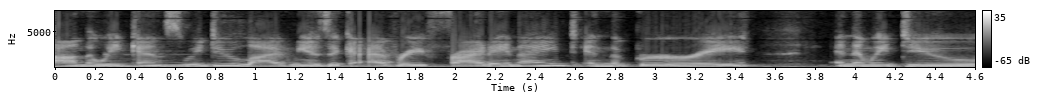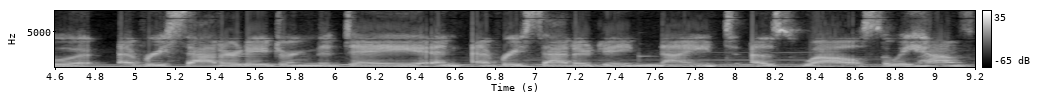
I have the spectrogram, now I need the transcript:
on the weekends, we do live music every Friday night in the brewery. And then we do every Saturday during the day and every Saturday night as well. So we have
